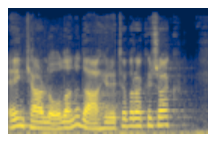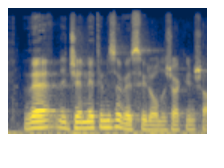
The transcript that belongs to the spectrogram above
En karlı olanı da ahirete bırakacak ve cennetimize vesile olacak inşallah.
